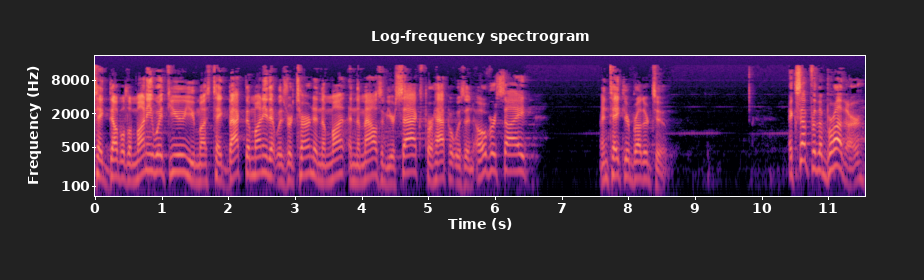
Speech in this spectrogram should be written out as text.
Take double the money with you. You must take back the money that was returned in the, mo- in the mouths of your sacks. Perhaps it was an oversight. And take your brother too. Except for the brother,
